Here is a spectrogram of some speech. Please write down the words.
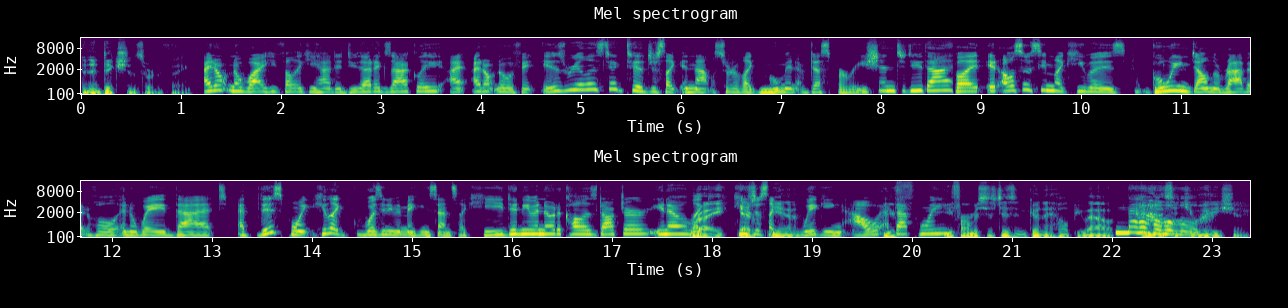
an addiction sort of thing. I don't know why he felt like he had to do that exactly. I, I don't know if it is realistic to just like in that sort of like moment of desperation to do that. But it also seemed like he was going down the rabbit hole in a way that at this point he like wasn't even making sense. Like he didn't even know to call his doctor, you know? Like Right. he was just like yeah. wigging out at Your that point. Your pharmacist isn't going to help you out in that No. situation.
